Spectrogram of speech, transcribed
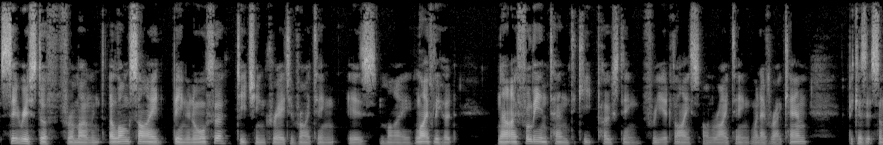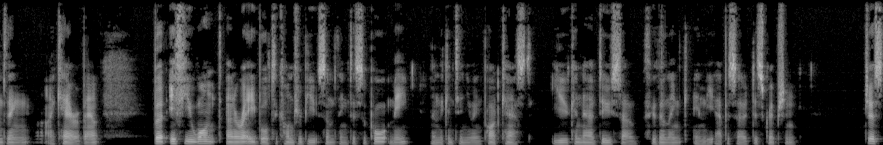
Serious stuff for a moment. Alongside being an author, teaching creative writing is my livelihood. Now, I fully intend to keep posting free advice on writing whenever I can because it's something I care about. But if you want and are able to contribute something to support me and the continuing podcast, you can now do so through the link in the episode description. Just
